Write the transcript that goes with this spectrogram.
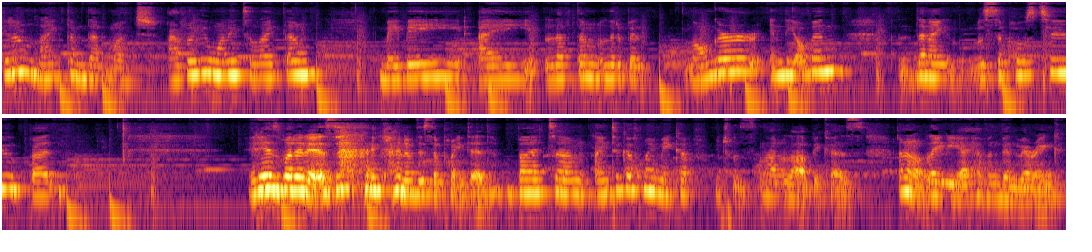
didn't like them that much. I really wanted to like them. Maybe I left them a little bit longer in the oven than I was supposed to, but it is what it is. I'm kind of disappointed. But um, I took off my makeup, which was not a lot because, I don't know, lately I haven't been wearing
